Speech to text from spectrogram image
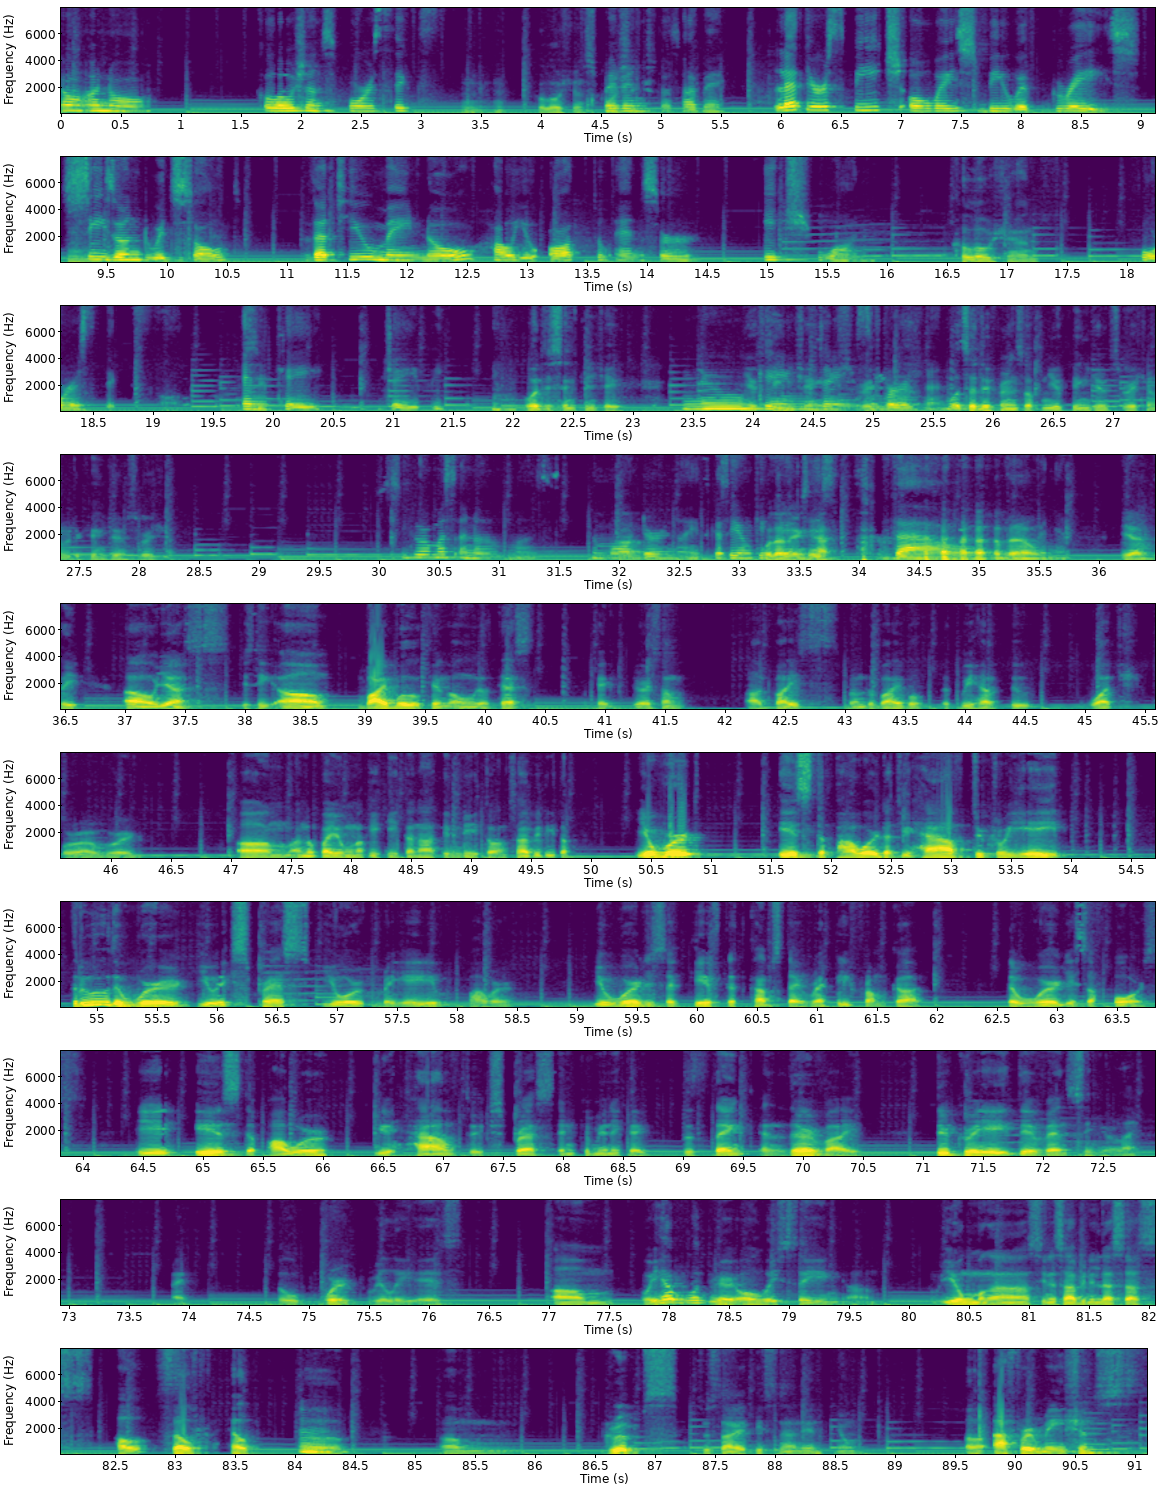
Yung ano, Colossians 4:6. Mhm. Colossians 4 May rin 6. sabi, Let your speech always be with grace, seasoned with salt, that you may know how you ought to answer each one. Colossians 4 6. NKJV. What is James? New, New King, James, Version. What's the difference of New King James Version with the King James Version? Siguro mas ano, mas modernized. Kasi yung King Wala James is thou. Thou. Yeah, the oh yes. You see, um, Bible can only attest. Okay, there are some advice from the Bible that we have to watch for our word. Um, ano pa yung nakikita natin dito? Ang sabi dito, your word is the power that you have to create. Through the word, you express your creative power. Your word is a gift that comes directly from God. The word is a force. It is the power you have to express and communicate, to think and thereby to create the events in your life. Right? The word really is. Um, we have what we are always saying, um, yung mga sinasabi nila sa self-help uh, um, groups, societies natin, yung uh, affirmations.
